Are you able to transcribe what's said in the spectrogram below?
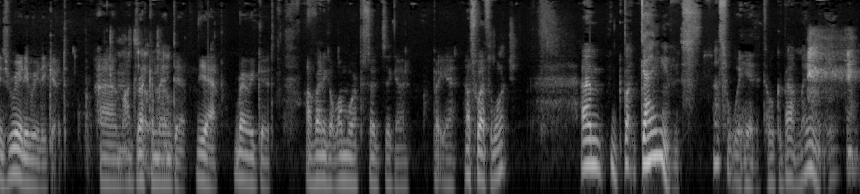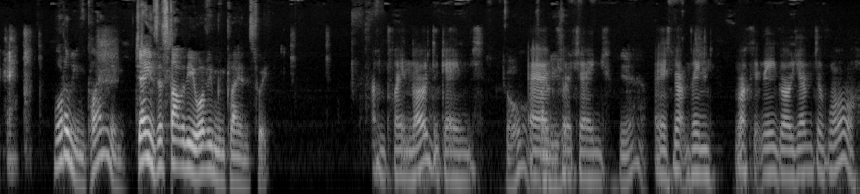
It's really really good. Um, I'd recommend it. Yeah, very good. I've only got one more episode to go, but yeah, that's worth a watch. Um, but games. That's what we're here to talk about mainly. what have we been playing? James, let's start with you. What have you been playing this week? I'm playing loads of games Oh, um, for a change. yeah, And it's not been Rocket League or Gems of War.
